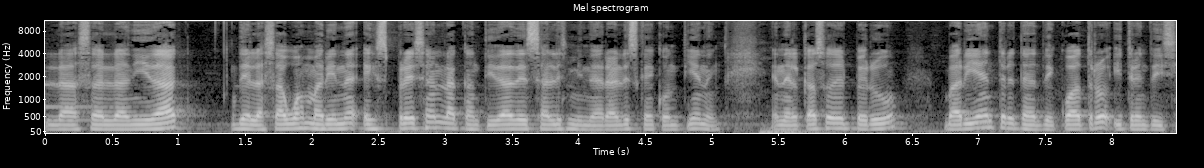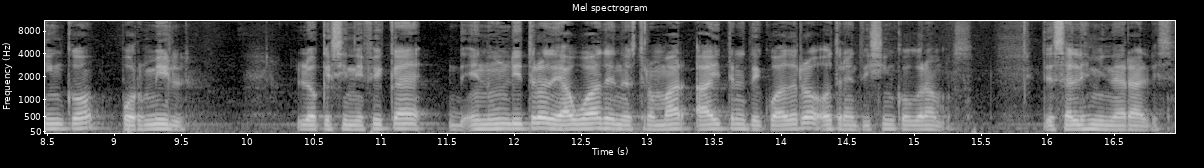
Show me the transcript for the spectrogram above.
La salinidad de las aguas marinas expresan la cantidad de sales minerales que contienen. En el caso del Perú, varía entre 34 y 35 por mil lo que significa en un litro de agua de nuestro mar hay 34 o 35 gramos de sales minerales.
